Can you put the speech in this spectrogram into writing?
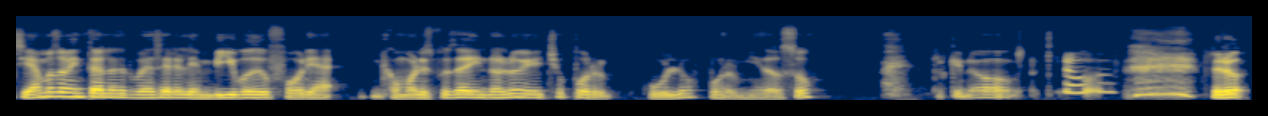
si vamos a 20 dólares voy a hacer el en vivo de Euforia. Como les puse ahí, no lo he hecho por culo, por miedoso. Porque no, no quiero. Pero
